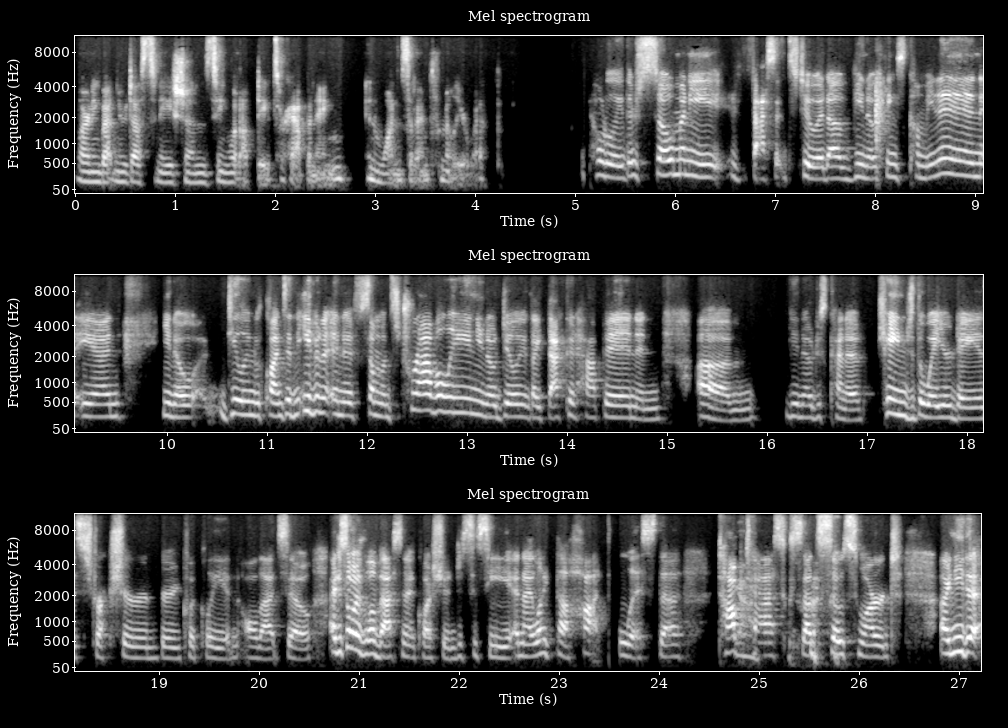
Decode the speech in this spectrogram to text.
learning about new destinations, seeing what updates are happening in ones that I'm familiar with. Totally. There's so many facets to it of, you know, things coming in and, you know, dealing with clients and even and if someone's traveling, you know, dealing like that could happen and um you know, just kind of change the way your day is structured very quickly and all that. So I just always love asking that question just to see. And I like the hot list, the top yeah. tasks. That's so smart. I need to,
